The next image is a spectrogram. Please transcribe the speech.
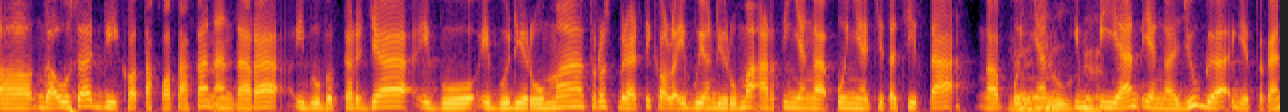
nggak usah dikotak-kotakan antara ibu bekerja, ibu ibu di rumah, terus berarti kalau ibu yang di rumah artinya nggak punya cita-cita, nggak punya juga. impian, ya nggak juga gitu kan.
